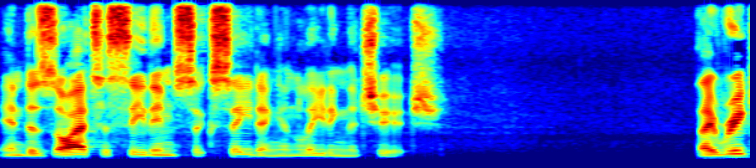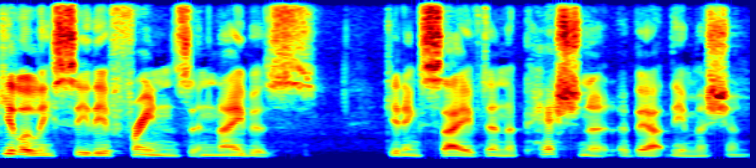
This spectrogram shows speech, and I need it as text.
and desire to see them succeeding in leading the church. They regularly see their friends and neighbours getting saved and are passionate about their mission.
